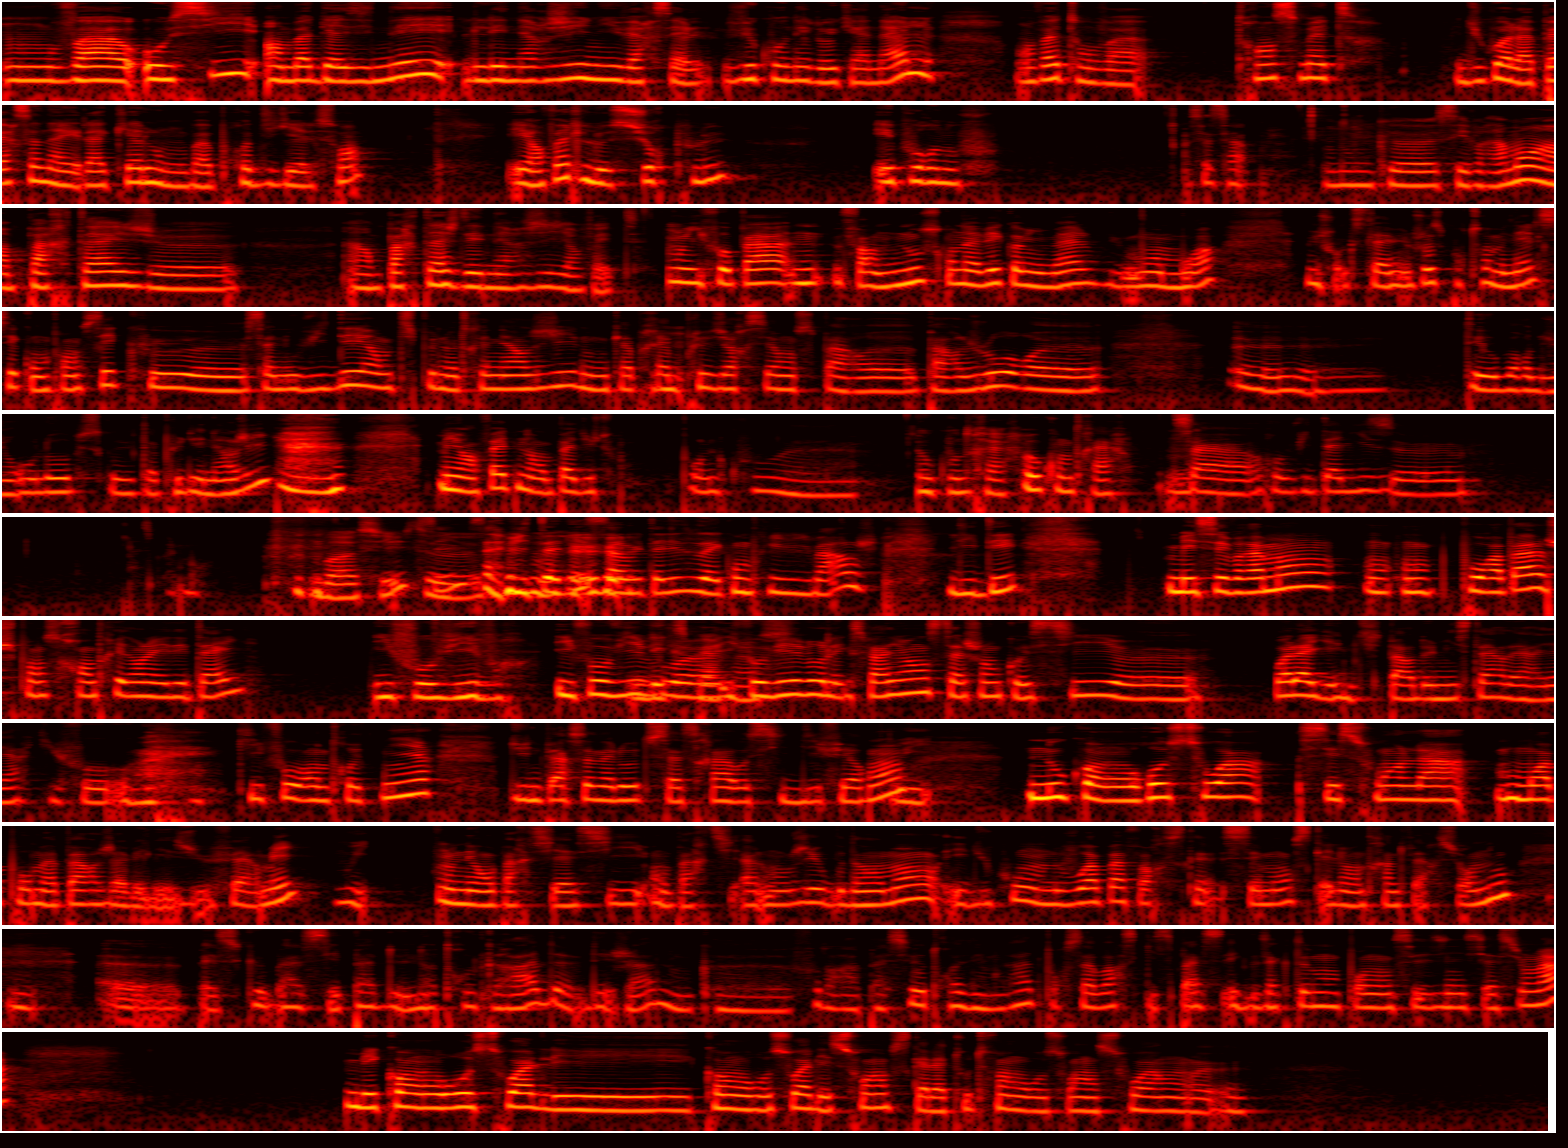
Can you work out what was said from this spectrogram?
on va aussi emmagasiner l'énergie universelle. Vu qu'on est le canal, en fait, on va transmettre du coup à la personne à laquelle on va prodiguer le soin. Et en fait, le surplus est pour nous. C'est ça. Donc, euh, c'est vraiment un partage, euh, un partage d'énergie en fait. Il faut pas. Enfin, nous, ce qu'on avait comme image, du moins moi, mais je crois que c'est la même chose pour toi, Manel, c'est qu'on pensait que euh, ça nous vidait un petit peu notre énergie. Donc, après Mm. plusieurs séances par, par jour, t'es au bord du rouleau parce que t'as plus d'énergie. mais en fait, non, pas du tout. Pour le coup, Au contraire. au contraire, Mm. ça revitalise. euh, C'est pas le mot. bah si, Si, c'est- ça vitalise, ça vitalise, vous avez compris l'image, l'idée. Mais c'est vraiment. On, on pourra pas, je pense, rentrer dans les détails. Il faut vivre. Il faut vivre, euh, il faut L'expérience. vivre l'expérience, sachant qu'aussi, euh, voilà, il y a une petite part de mystère derrière qu'il faut, qu'il faut entretenir. D'une personne à l'autre, ça sera aussi différent. Oui. Nous, quand on reçoit ces soins-là, moi, pour ma part, j'avais les yeux fermés. Oui. On est en partie assis, en partie allongé au bout d'un moment, et du coup, on ne voit pas forcément ce qu'elle est en train de faire sur nous. Mm. Euh, parce que bah, c'est pas de notre grade déjà, donc il faudra passer au troisième grade pour savoir ce qui se passe exactement pendant ces initiations-là. Mais quand on reçoit les, quand on reçoit les soins, parce qu'à la toute fin, on reçoit un soin euh,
